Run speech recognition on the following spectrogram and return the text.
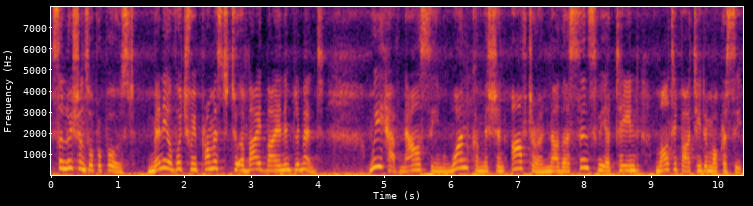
Solutions were proposed, many of which we promised to abide by and implement. We have now seen one commission after another since we attained multi party democracy,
